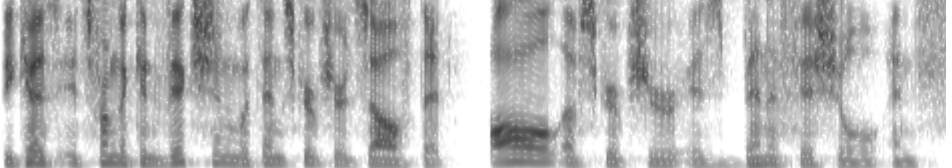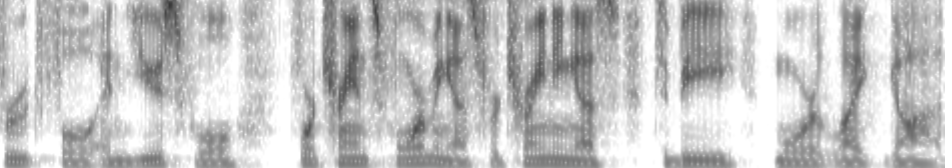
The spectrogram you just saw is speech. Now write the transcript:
Because it's from the conviction within scripture itself that all of scripture is beneficial and fruitful and useful for transforming us, for training us to be more like God.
